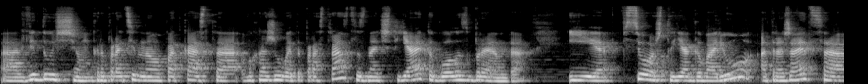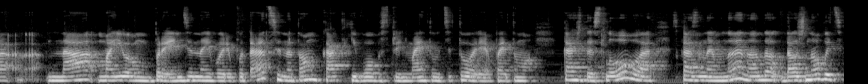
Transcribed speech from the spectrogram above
э, ведущим корпоративного подкаста, выхожу в это пространство, значит, я — это голос бренда. И все, что я говорю, отражается на моем бренде, на его репутации, на том, как его воспринимает аудитория. Поэтому каждое слово, сказанное мной, оно должно быть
